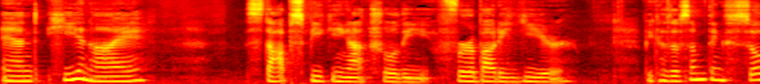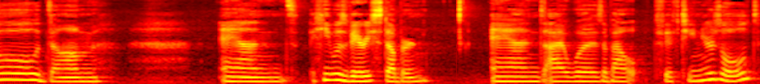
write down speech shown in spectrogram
and he and I stopped speaking actually for about a year because of something so dumb. And he was very stubborn. And I was about 15 years old.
